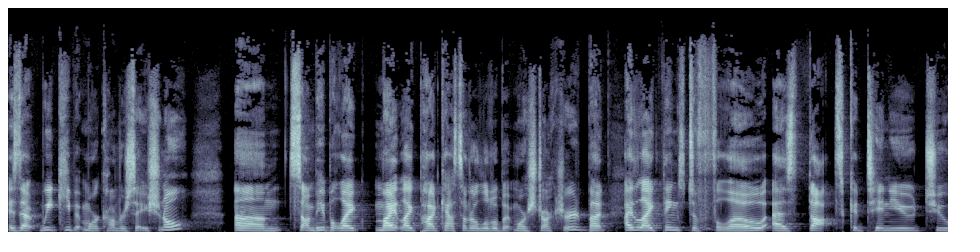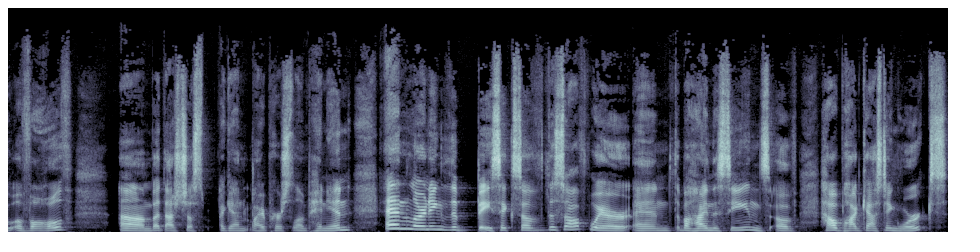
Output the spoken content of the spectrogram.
is that we keep it more conversational. Um, some people like might like podcasts that are a little bit more structured, but I like things to flow as thoughts continue to evolve. Um, but that's just again my personal opinion and learning the basics of the software and the behind the scenes of how podcasting works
